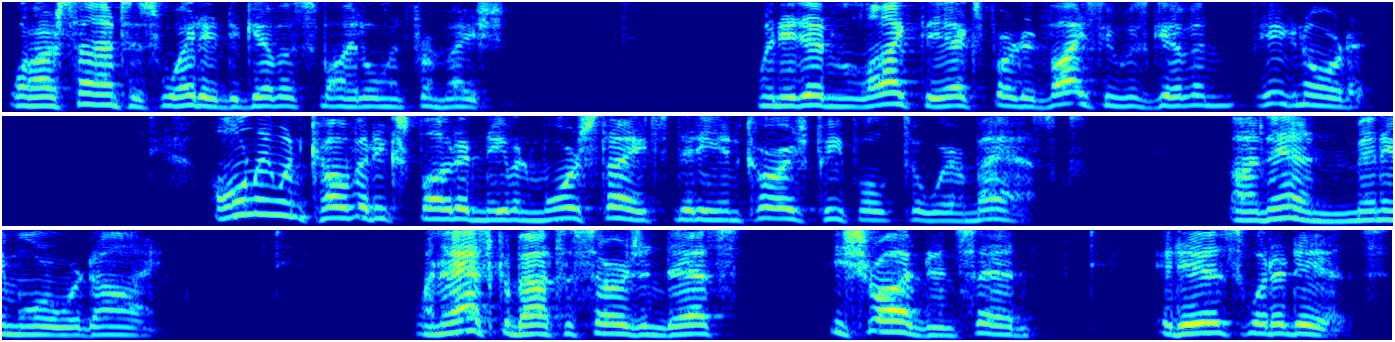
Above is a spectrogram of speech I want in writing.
while our scientists waited to give us vital information. When he didn't like the expert advice he was given, he ignored it. Only when COVID exploded in even more states did he encourage people to wear masks. By then, many more were dying. When asked about the surge in deaths, he shrugged and said, It is what it is.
